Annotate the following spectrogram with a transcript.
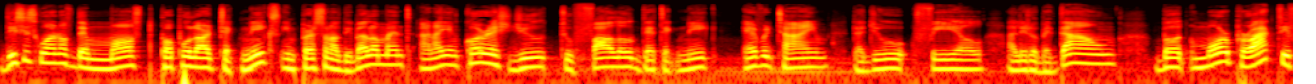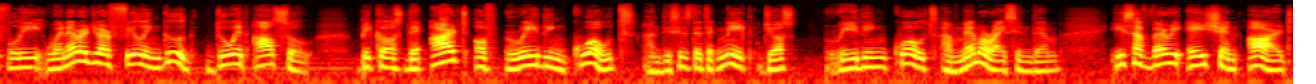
This is one of the most popular techniques in personal development, and I encourage you to follow the technique every time that you feel a little bit down, but more proactively, whenever you are feeling good, do it also. Because the art of reading quotes, and this is the technique, just reading quotes and memorizing them, is a very ancient art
